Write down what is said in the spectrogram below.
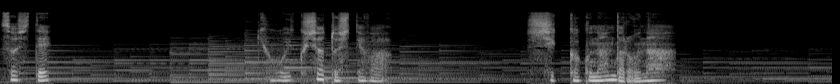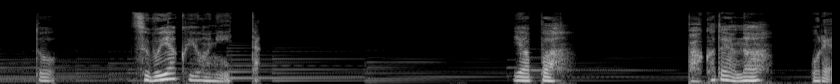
そして、教育者としては、失格なんだろうな。と、つぶやくように言った。やっぱ、バカだよな、俺。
